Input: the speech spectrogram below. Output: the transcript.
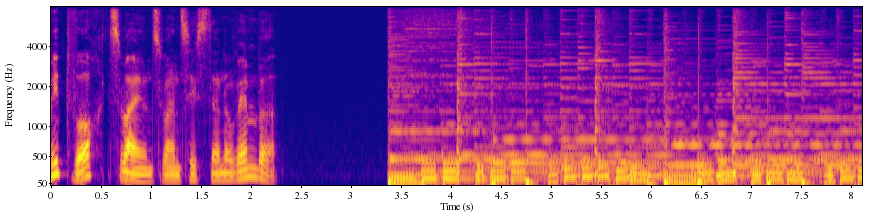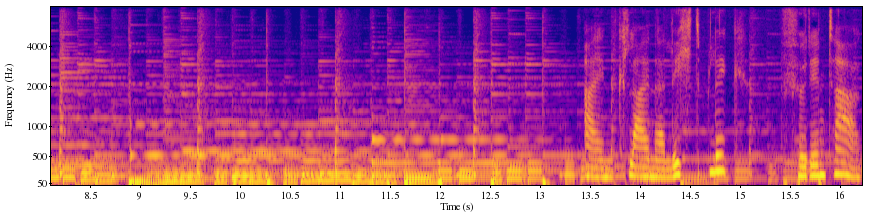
Mittwoch, 22. November. Ein kleiner Lichtblick für den Tag.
